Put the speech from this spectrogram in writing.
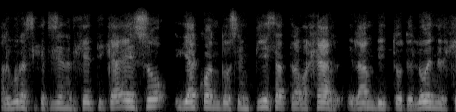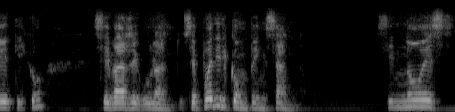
alguna cicatriz energética, eso ya cuando se empieza a trabajar el ámbito de lo energético, se va regulando, se puede ir compensando. Si no es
